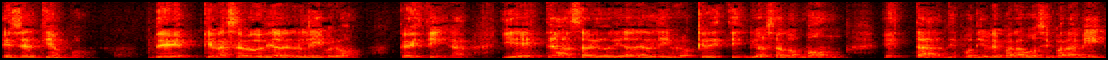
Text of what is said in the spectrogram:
Es el tiempo de que la sabiduría del libro te distinga. Y esta sabiduría del libro que distinguió Salomón está disponible para vos y para mí,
